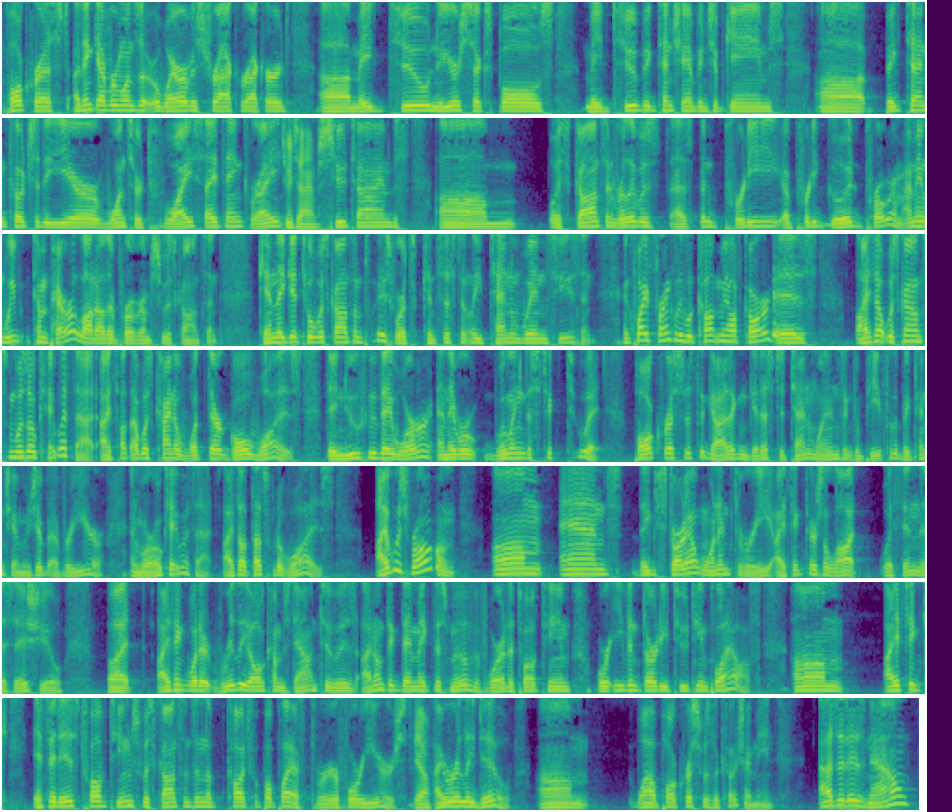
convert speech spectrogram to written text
Paul Chryst, I think everyone's aware of his track record. Uh, made two New Year's Six Bowls, made two Big Ten championship games, uh, Big Ten Coach of the Year once or twice, I think, right? Two times. Two times. Um, Wisconsin really was has been pretty a pretty good program. I mean, we compare a lot of other programs to Wisconsin. Can they get to a Wisconsin place where it's consistently ten win season? And quite frankly, what caught me off guard is I thought Wisconsin was okay with that. I thought that was kind of what their goal was. They knew who they were and they were willing to stick to it. Paul Chryst is the guy that can get us to 10 wins and compete for the Big Ten championship every year. And we're okay with that. I thought that's what it was. I was wrong. Um, and they start out one and three. I think there's a lot within this issue, but I think what it really all comes down to is I don't think they make this move if we're at a 12 team or even 32 team playoff. Um, I think if it is 12 teams, Wisconsin's in the college football playoff three or four years. Yeah. I really do. Um, while Paul Chryst was the coach, I mean. As it is now,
